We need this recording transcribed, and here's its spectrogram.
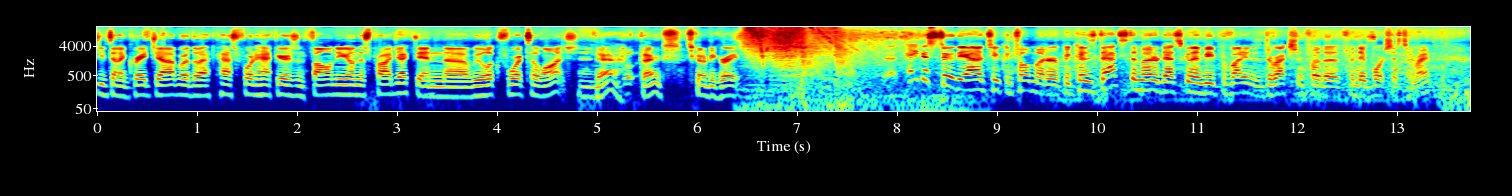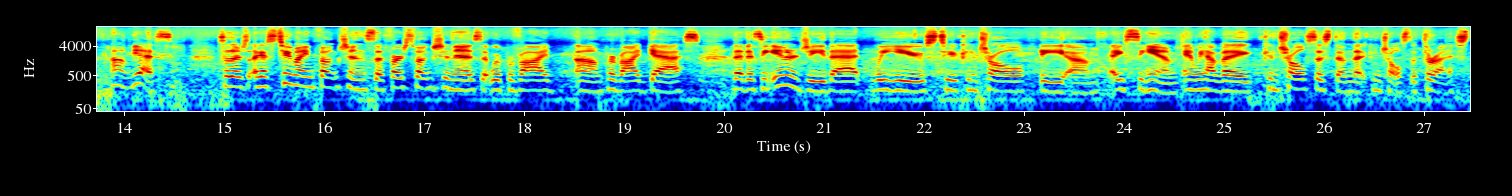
have done a great job over the past four and a half years in following you on this project, and uh, we look forward to launch. And yeah, we'll, thanks. It's going to be great. Take us through the attitude control motor because that's the motor that's going to be providing the direction for the for the abort system, right? Um, yes. So there's, I guess, two main functions. The first function is that we provide um, provide gas that is the energy that we use to control the um, ACM, and we have a control system that controls the thrust.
